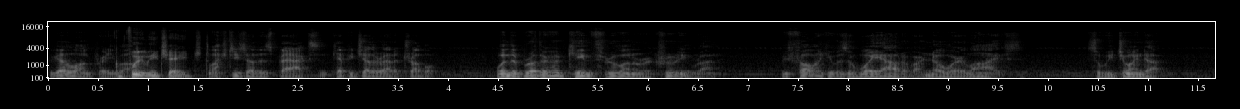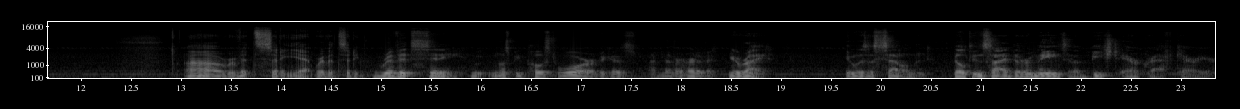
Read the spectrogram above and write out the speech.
we got along pretty well. Completely changed. Watched each other's backs and kept each other out of trouble. When the Brotherhood came through on a recruiting run, we felt like it was a way out of our nowhere lives. So we joined up. Uh, Rivet City. Yeah, Rivet City. Rivet City. It must be post war because I've never heard of it. You're right. It was a settlement built inside the remains of a beached aircraft carrier.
